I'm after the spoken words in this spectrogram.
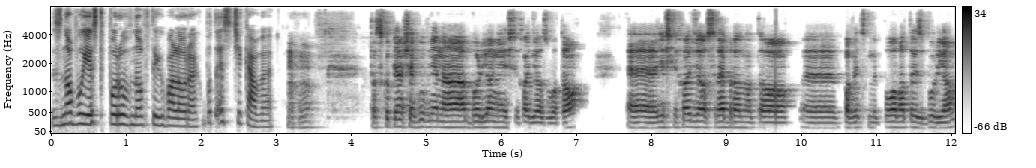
znowu jest porówno w tych walorach, bo to jest ciekawe. Mhm. To skupiam się głównie na bulionie, jeśli chodzi o złoto. E, jeśli chodzi o srebro, no to powiedzmy połowa to jest bulion,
